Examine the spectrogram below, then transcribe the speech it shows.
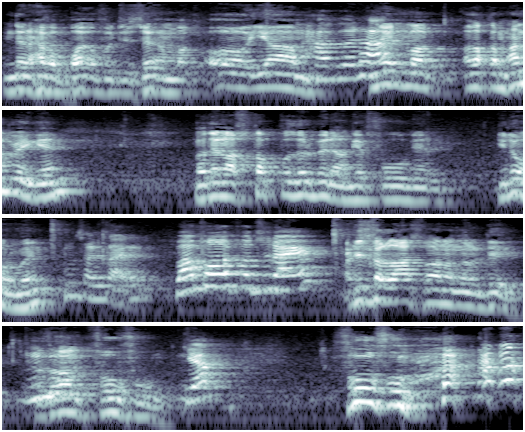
And then I have a bite of a dessert. I'm like, oh, yum. How good, And then like, like I'm hungry again. But then I stop for a little bit and I get full again. You know what I mean? I'm so excited. One more for today. This is the last one I'm gonna do. Because Mm-hmm. I'm full, full. Yep. Full, full.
